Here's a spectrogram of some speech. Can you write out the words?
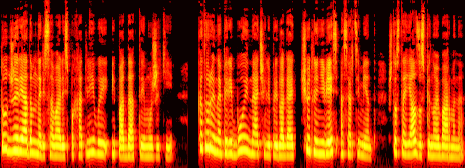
тут же рядом нарисовались похотливые и податые мужики, которые наперебой начали предлагать чуть ли не весь ассортимент, что стоял за спиной бармена.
